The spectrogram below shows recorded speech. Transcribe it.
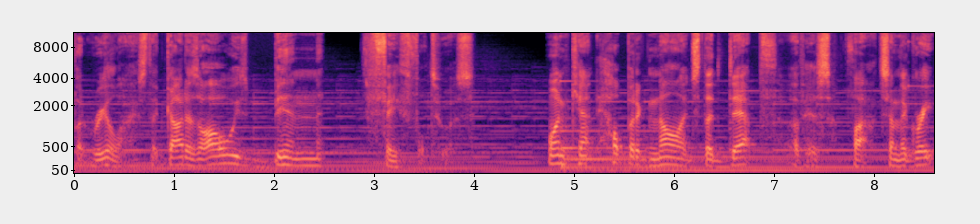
but realize that God has always been faithful to us. One can't help but acknowledge the depth of His thoughts and the great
